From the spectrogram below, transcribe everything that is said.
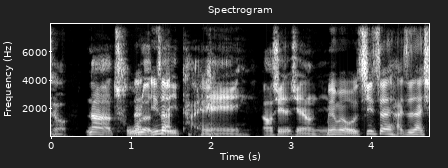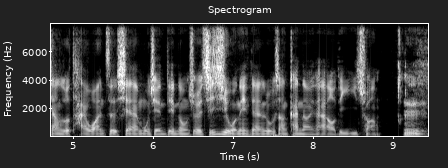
错。那除了这一台，嘿，然后先先让你没有没有，我其实还是在想说，台湾这现在目前电动车，其实我那天在路上看到一台奥迪 e-tron。嗯，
